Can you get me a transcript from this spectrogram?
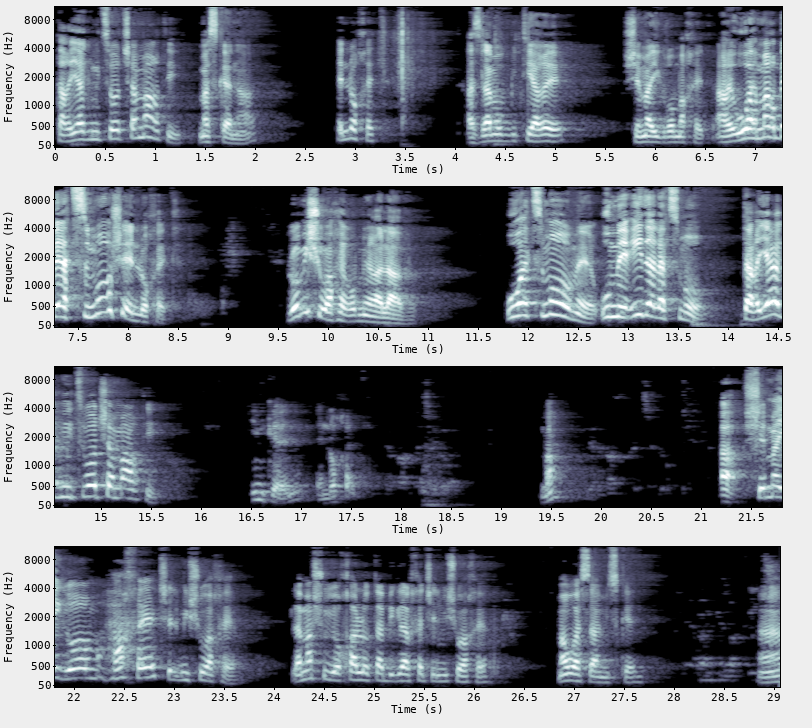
תרי"ג מצוות שמרתי. מסקנה, אין לו חטא. אז למה הוא מתיירא שמא יגרום החטא? הרי הוא אמר בעצמו שאין לו חטא. לא מישהו אחר אומר עליו. הוא עצמו אומר, הוא מעיד על עצמו. תרי"ג מצוות שמרתי. אם כן, אין לו חטא. מה? אה, שמא יגרום החטא של מישהו אחר. למה שהוא יאכל אותה בגלל חטא של מישהו אחר? מה הוא עשה מסכן? אה?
